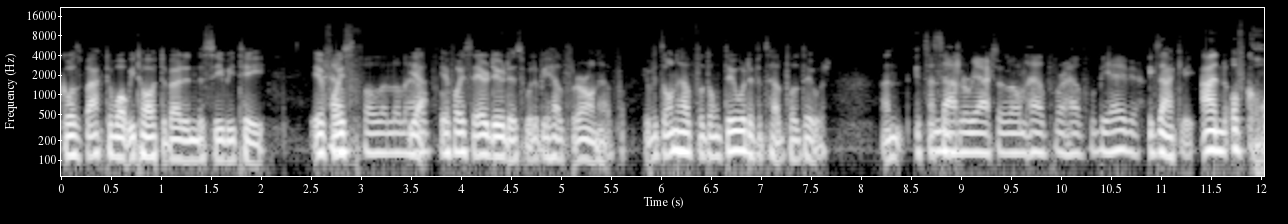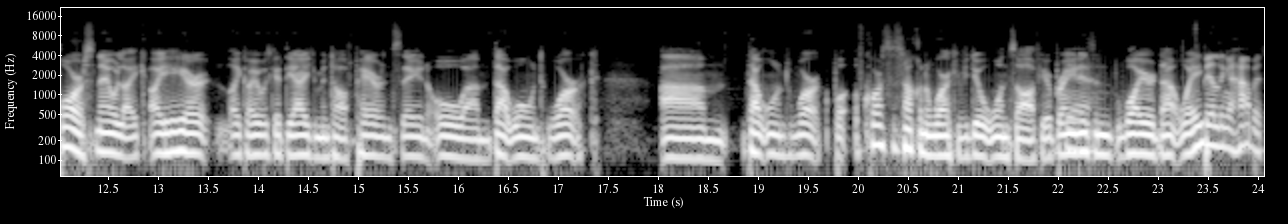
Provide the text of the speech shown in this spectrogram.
goes back to what we talked about in the CBT. If I s- helpful yeah, if I say or do this, will it be helpful or unhelpful? If it's unhelpful, don't do it. If it's helpful, do it. And it's a and that'll react as unhelpful for helpful behavior. Exactly. And of course now like I hear like I always get the argument of parents saying, Oh, um, that won't work. Um, that won't work. But of course it's not gonna work if you do it once off. Your brain Yeah. isn't wired that way. Building a habit.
